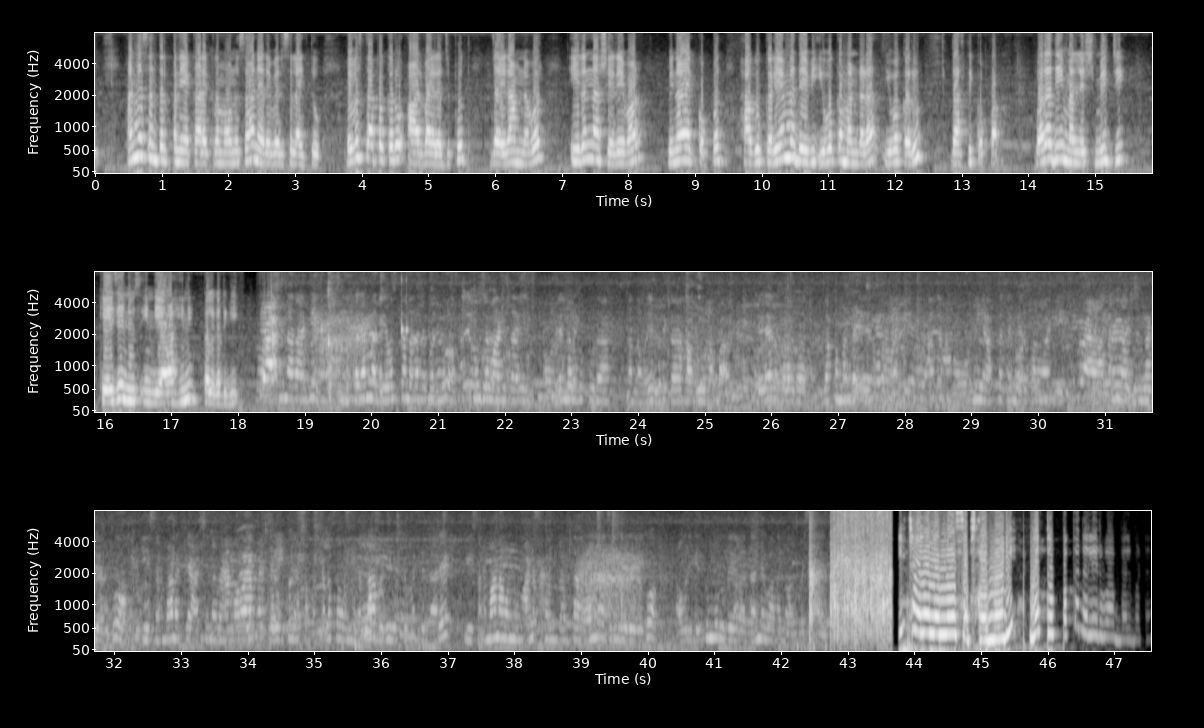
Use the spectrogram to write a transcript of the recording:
ಅನ್ನ ಸಂತರ್ಪಣೆಯ ಕಾರ್ಯಕ್ರಮವನ್ನು ಸಹ ನೆರವೇರಿಸಲಾಯಿತು. ವ್ಯವಸ್ಥಾಪಕರು ಆರ್ ವೈ ರಜಪೂತ್ ಜಯರಾಮ್ನವರ್ ಈರಣ್ಣ ಶೇರೇವಾಡ್, ವಿನಾಯಕ್ ಕೊಪ್ಪದ್ ಹಾಗೂ ಕರಿಯಮ್ಮ ದೇವಿ ಯುವಕ ಮಂಡಳ ಯುವಕರು ದಾಸ್ತಿಕೊಪ್ಪ ವರದಿ Mallesh Mirji KJ news India ವಾಹಿನಿ ಕಲಗಟಗಿ ಆಸೀನರಾಗಿ ಈ ಕರೆಮ್ಮ ದೇವಸ್ಥಾನದಲ್ಲಿ ಬಂದು ಪೂಜೆ ಮಾಡಿದ್ದಾರೆ. ಅವರೆಲ್ಲರಿಗೂ ಕೂಡ ನನ್ನ ವೈಯಕ್ತಿಕ ಹಾಗೂ ನಮ್ಮ ಗೆಳೆಯರ ಬಳಗ ಯುವಕ ಮಂಡಳಿಯರ ಪರವಾಗಿ, ಆಗ ನಮ್ಮ ಒಲಿಯ ಅಕ್ಕ ತಂಗಿಯರ ಪರವಾಗಿ ಎಲ್ಲ ಈ ಸನ್ಮಾನಕ್ಕೆ ಆಸೀನರಾಗಿದ್ದಾರೆ ತಮ್ಮ ಕೆಲಸವನ್ನು ಎಲ್ಲ ಬದಿಗಿಟ್ಟು ಬಂದಿದ್ದಾರೆ. ಈ ಸನ್ಮಾನವನ್ನು ಮಾಡಿಸಿಕೊಂಡಂತ ಎಲ್ಲ ಹಿರಿಯರಿಗೂ ಅವರಿಗೆ ತುಂಬು ಹೃದಯದ ಧನ್ಯವಾದವನ್ನು ಅರ್ಪಿಸ್ತಾ ಈ ಚಾನೆಲ್ ಅನ್ನು ಸಬ್ಸ್ಕ್ರೈಬ್ ಮಾಡಿ ಮತ್ತು ಪಕ್ಕದಲ್ಲಿರುವ ಬೆಲ್ ಬಟನ್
